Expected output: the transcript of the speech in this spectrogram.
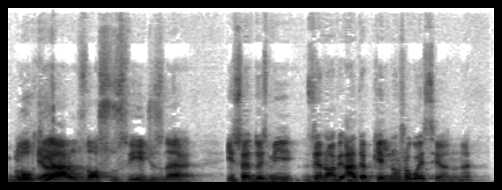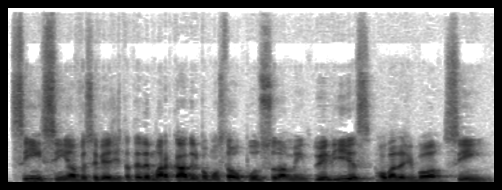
bloquear os nossos vídeos, né? É. Isso é 2019, ah, até porque ele não jogou esse ano, né? Sim, sim. Você vê, a gente tá telemarcado ali para mostrar o posicionamento do Elias. Roubada de bola. Sim.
